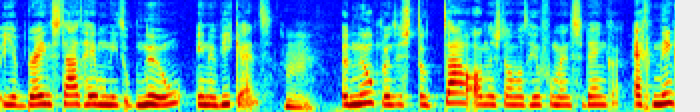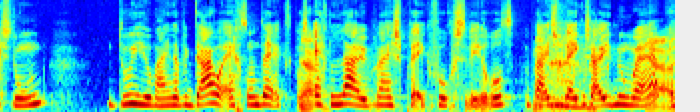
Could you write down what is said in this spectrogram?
je brain staat helemaal niet op nul in een weekend Hmm. Een nulpunt is totaal anders dan wat heel veel mensen denken. Echt niks doen, doe je heel weinig. Dat heb ik daar wel echt ontdekt. Ik was Ja. echt lui, wij spreken volgens de wereld. Wij spreken zou je het noemen, hè? Ja.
